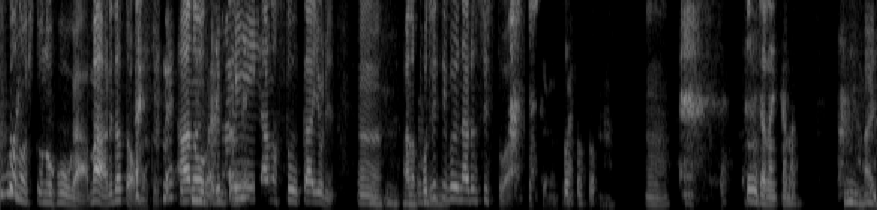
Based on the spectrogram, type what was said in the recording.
ストの人の方が、まああれだとは思うけどね。あの、割と暗ねいあのストーカーより、ううんん、あの、ポジティブナルシストは。そうそうそう。うん。いいんじゃないかな。うんはい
